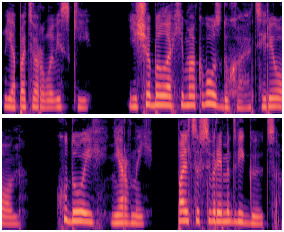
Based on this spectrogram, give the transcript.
Я потерла виски. Еще был архимаг воздуха, Тирион. Худой, нервный. Пальцы все время двигаются.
